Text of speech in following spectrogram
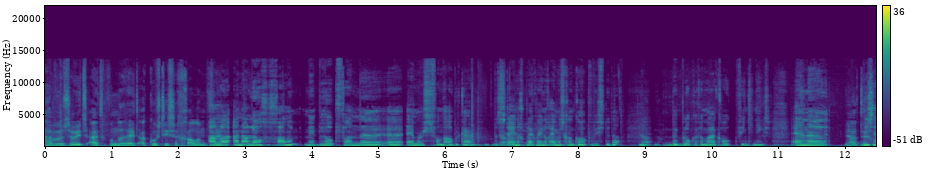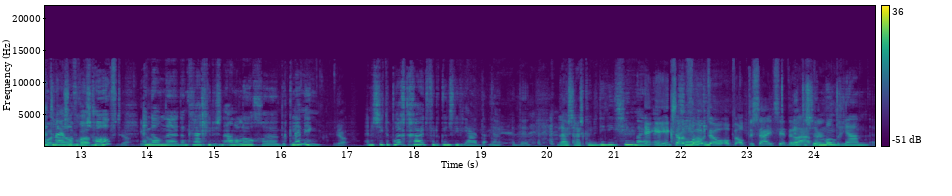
hebben we zoiets uitgevonden dat heet akoestische galm. Ana- analoge galm met behulp van eh, eh, emmers van de Albert Kuip. Dat is Ja. de enige plek waar je nog emmers kan kopen, wist u dat? Ja. Bij Blokker en Macro vind je niks. En eh, die zetten wij over ons hoofd. Ja. En dan, eh, dan krijg je dus een analoge beklemming. Ja. En het ziet er prachtig uit voor de kunstliefde. Ja, de luisteraars kunnen die niet zien, maar... Ik, eh, ik zal een foto op, op de site zetten Het is later. een Mondriaan, eh,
